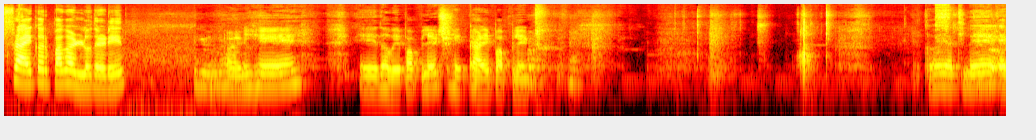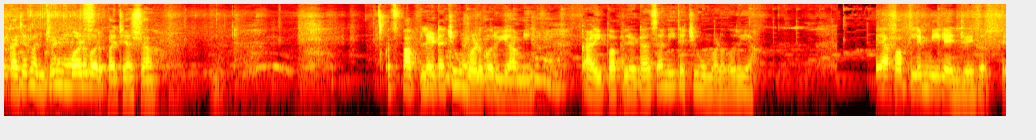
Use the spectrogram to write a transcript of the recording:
फ्राय करपाक हाडलो ताणें आणि हे हे धवे पापलेट हे काळे पापलेट. तर यातले एकाचे खंयचे हुमण करपाचें आसा आज पापलेटाची हुमण करूया आमी काळी पापलेट आसा आणि त्याची हुमण करूया. ते आपापले मील एन्जॉय करतात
